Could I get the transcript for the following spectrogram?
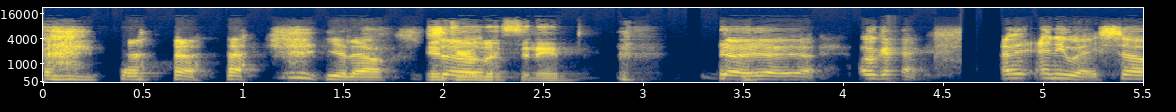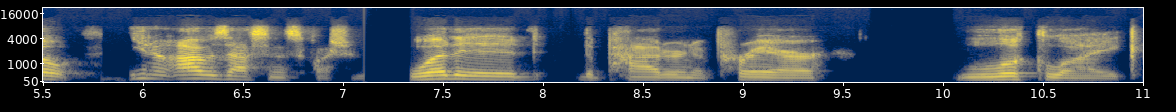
you know, if so, you're listening. yeah, yeah, yeah. Okay, anyway, so you know, I was asking this question: What did the pattern of prayer look like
